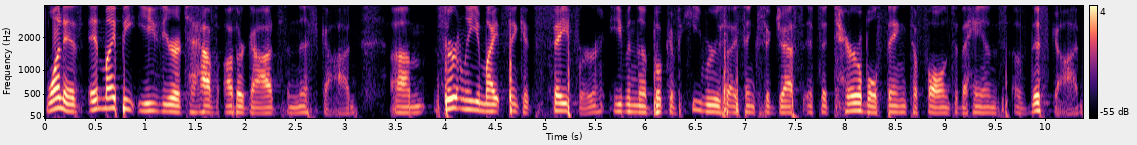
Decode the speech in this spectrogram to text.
One is it might be easier to have other gods than this God. Um, certainly, you might think it's safer. Even the book of Hebrews, I think, suggests it's a terrible thing to fall into the hands of this God,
